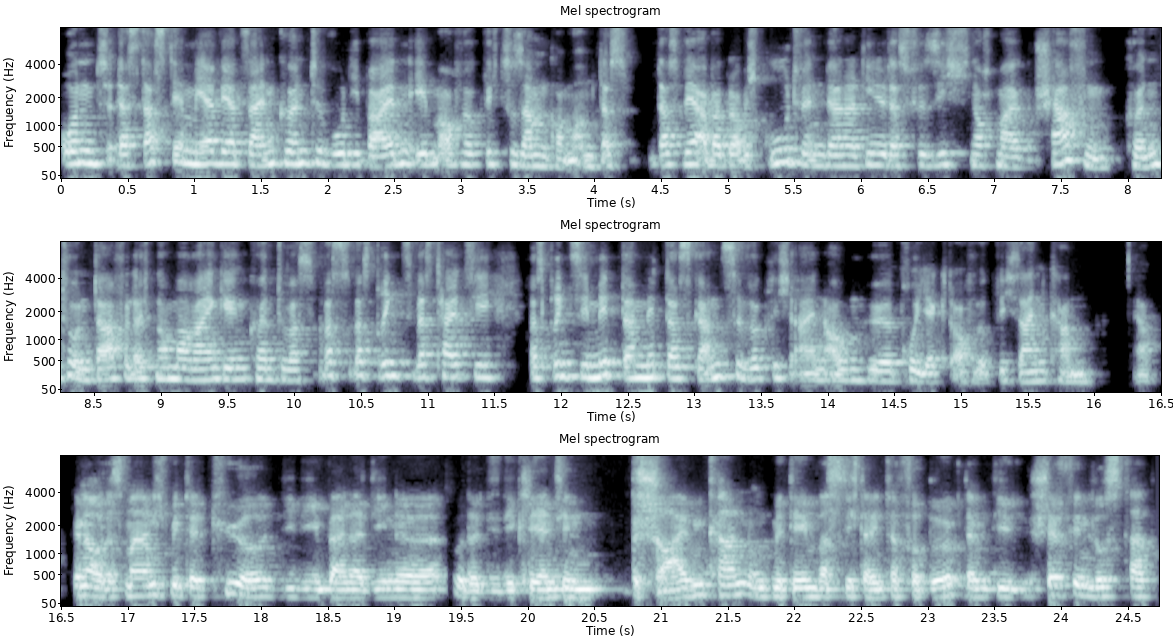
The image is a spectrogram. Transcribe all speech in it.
und dass das der Mehrwert sein könnte, wo die beiden eben auch wirklich zusammenkommen. Und das, das wäre aber, glaube ich, gut, wenn Bernadine das für sich nochmal schärfen könnte und da vielleicht nochmal reingehen könnte. Was, was, was bringt sie, was teilt sie, was bringt sie mit, damit das Ganze wirklich ein Augenhöhe-Projekt auch wirklich sein kann? Ja. Genau, das meine ich mit der Tür, die die Bernadine oder die die Klientin beschreiben kann und mit dem, was sich dahinter verbirgt, damit die Chefin Lust hat,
